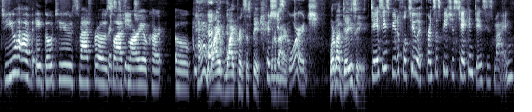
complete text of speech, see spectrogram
Do you have a go-to Smash Bros. Princess slash Peach. Mario Kart? Okay. Why? Why Princess Peach? because What she's about her? gorge. What about Daisy? Daisy's beautiful too. If Princess Peach is taken, Daisy's mine.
